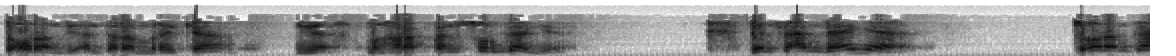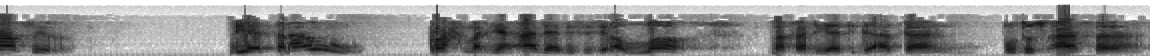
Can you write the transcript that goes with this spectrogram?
seorang di antara mereka ya, mengharapkan surganya. Dan seandainya seorang kafir, dia tahu rahmat yang ada di sisi Allah, maka dia tidak akan putus asa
